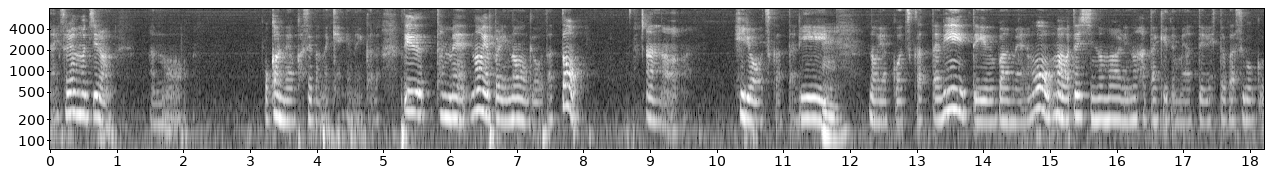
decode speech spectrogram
ない。それはもちろんあのお金を稼がなきゃいけないから。っていうためのやっぱり農業だとあの肥料を使ったうり、ん農薬を使ったりっていう場面を、まあ、私の周りの畑でもやってる人がすごく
